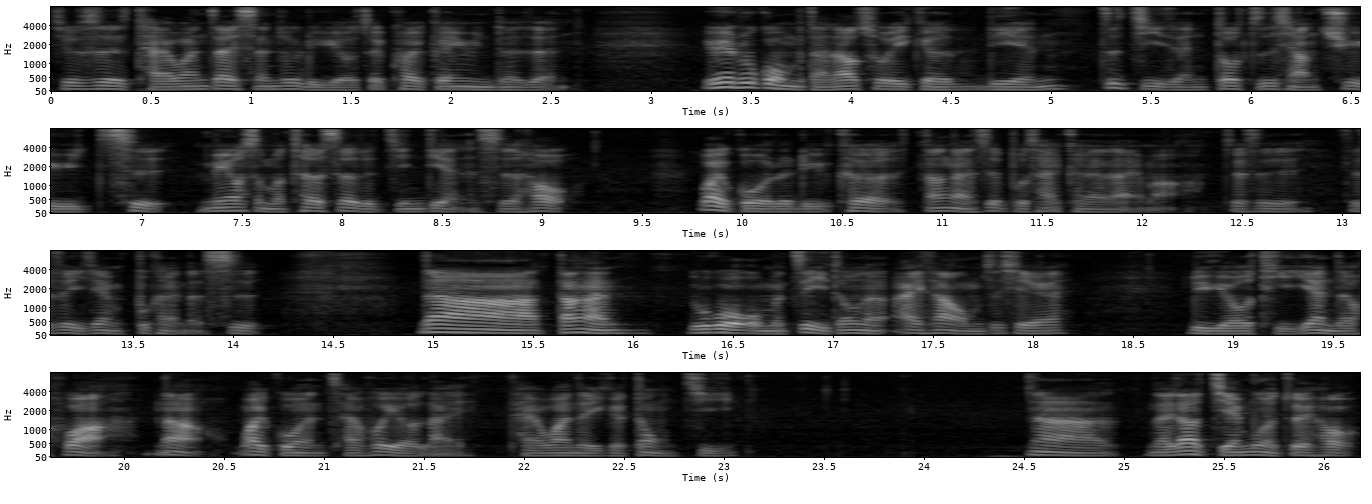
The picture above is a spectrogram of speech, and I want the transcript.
就是台湾在深度旅游这块耕耘的人。因为如果我们打造出一个连自己人都只想去一次、没有什么特色的景点的时候，外国的旅客当然是不太可能来嘛，就是这是一件不可能的事。那当然，如果我们自己都能爱上我们这些旅游体验的话，那外国人才会有来台湾的一个动机。那来到节目的最后，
